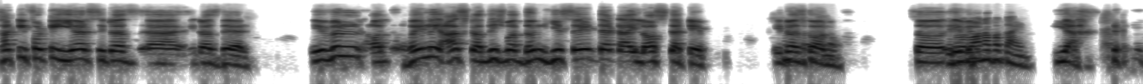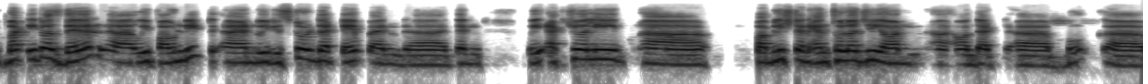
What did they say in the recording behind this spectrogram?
30 40 years it was uh, it was there. Even uh, when we asked Adrish Bardhan, he said that i lost the tape. It was gone. So It was one of a kind. yeah. But it was there uh, we found it and we restored that tape and uh, then we actually uh, published an anthology on uh, on that uh, book uh,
